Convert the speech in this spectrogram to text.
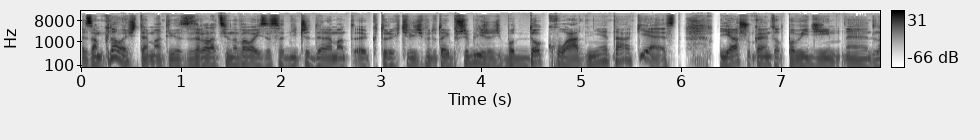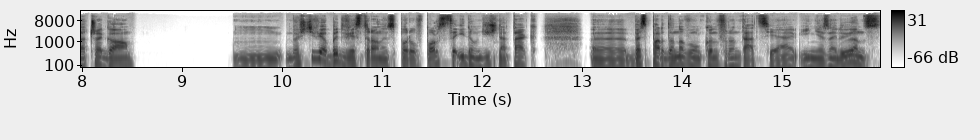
zamknąłeś temat i zrelacjonowałeś zasadniczy dylemat, e, który chcieliśmy tutaj przybliżyć, bo dokładnie tak jest. Ja szukając odpowiedzi, e, dlaczego mm, Właściwie obydwie strony sporu w Polsce idą dziś na tak e, bezpardonową konfrontację i nie znajdując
